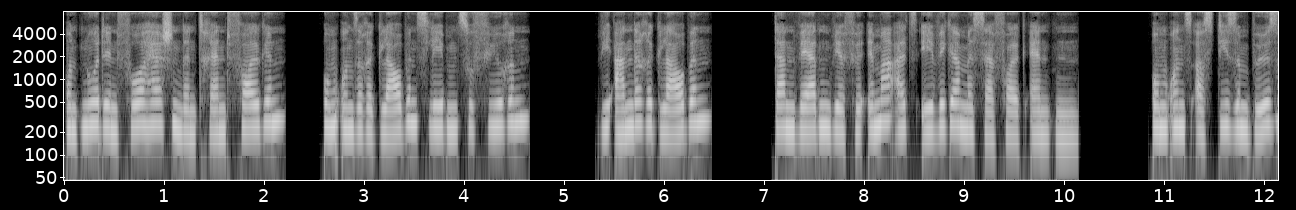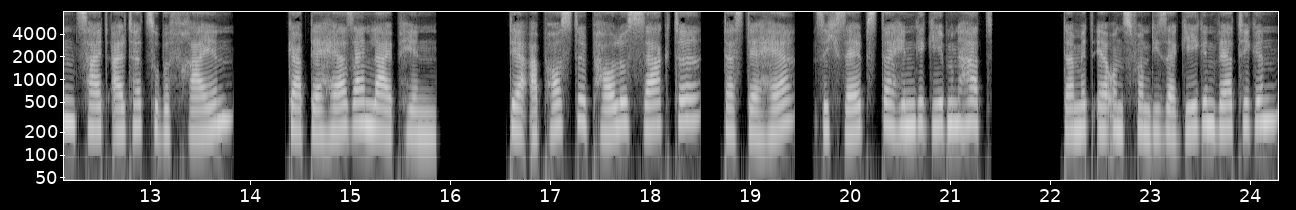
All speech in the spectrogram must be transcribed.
und nur den vorherrschenden Trend folgen, um unsere Glaubensleben zu führen, wie andere glauben, dann werden wir für immer als ewiger Misserfolg enden. Um uns aus diesem bösen Zeitalter zu befreien, gab der Herr sein Leib hin. Der Apostel Paulus sagte, dass der Herr sich selbst dahingegeben hat, damit er uns von dieser gegenwärtigen,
